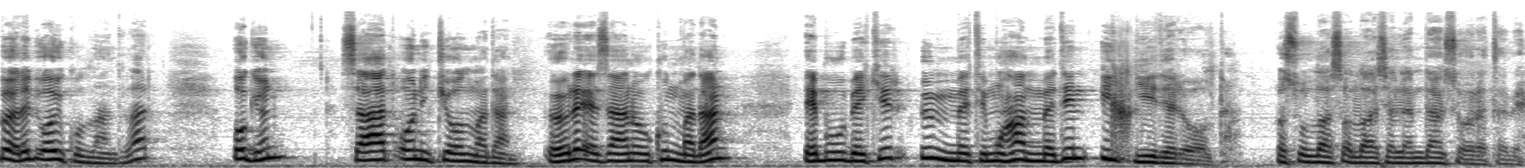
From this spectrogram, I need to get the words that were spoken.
Böyle bir oy kullandılar. O gün saat 12 olmadan, öğle ezanı okunmadan Ebu Bekir ümmeti Muhammed'in ilk lideri oldu. Resulullah sallallahu aleyhi ve sellem'den sonra tabi.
